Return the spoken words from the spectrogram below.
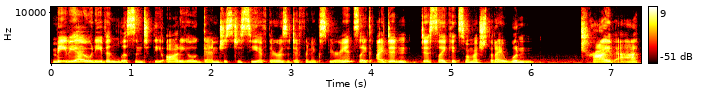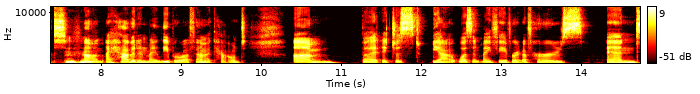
maybe I would even listen to the audio again just to see if there was a different experience. Like I didn't dislike it so much that I wouldn't try that. Um, I have it in my Libro FM account. Um, but it just, yeah, it wasn't my favorite of hers. And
